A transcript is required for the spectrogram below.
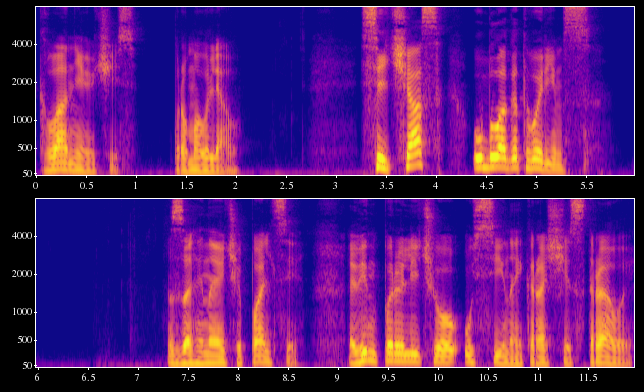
кланяючись, промовляв Сейчас ублаготворімс. Загинаючи пальці, він перелічував усі найкращі страви,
